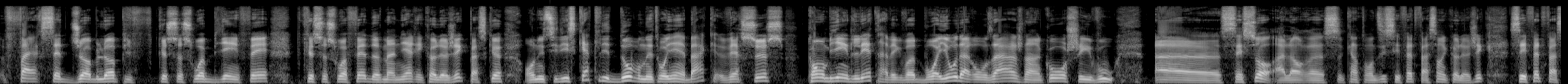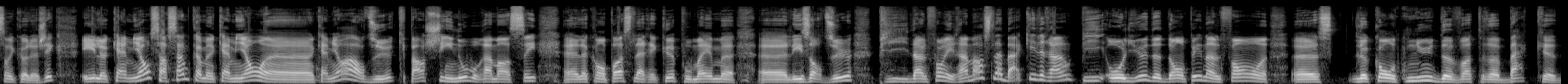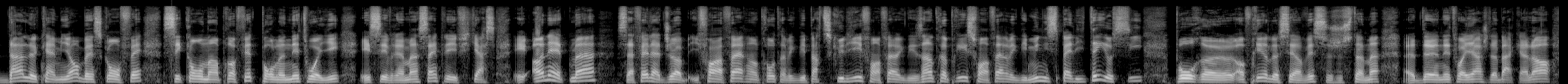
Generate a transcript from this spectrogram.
faire cette job là puis que ce soit bien fait, que ce soit fait de manière écologique parce que on utilise 4 litres d'eau pour nettoyer un bac versus combien de litres avec votre boyau d'arrosage dans le cours chez vous. c'est ça. Alors quand on dit c'est fait de façon écologique, c'est fait de façon écologique et le camion ça ressemble comme un camion un camion à ordures qui passe chez nous pour ramasser euh, le compost, la récup ou même euh, les ordures. Puis dans le fond, il ramasse le bac, il rentre, puis au lieu de domper dans le fond euh, le contenu de votre bac dans le camion, ben ce qu'on fait, c'est qu'on en profite pour le nettoyer et c'est vraiment simple et efficace. Et honnêtement, ça fait la job. Il faut en faire entre autres avec des particuliers, il faut en faire avec des entreprises, il faut en faire avec des municipalités aussi pour offrir le service justement de nettoyage de bac. Alors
